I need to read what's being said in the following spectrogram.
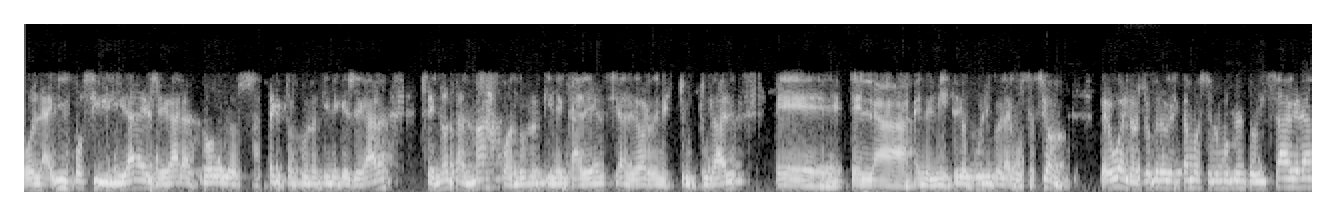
o la imposibilidad de llegar a todos los aspectos que uno tiene que llegar se notan más cuando uno tiene carencias de orden estructural eh, en, la, en el Ministerio Público de la Acusación. Pero bueno, yo creo que estamos en un momento bisagra,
